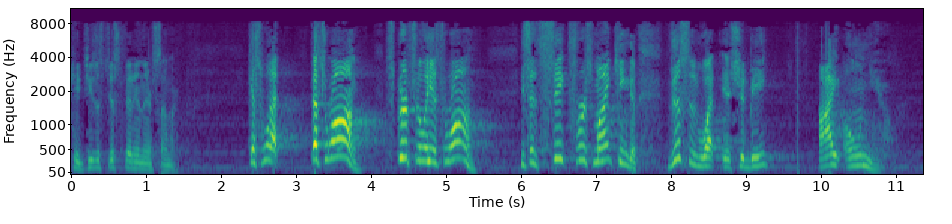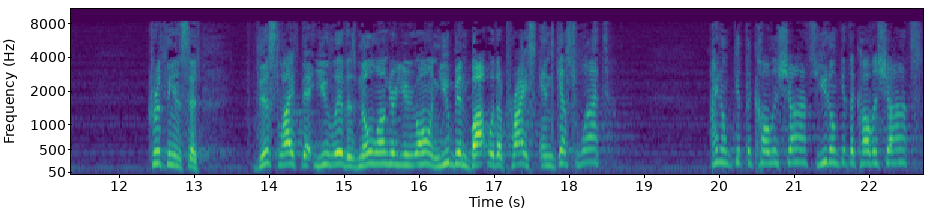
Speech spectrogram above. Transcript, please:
Okay, Jesus, just fit in there somewhere. Guess what? That's wrong. Scripturally, it's wrong. He said, Seek first my kingdom. This is what it should be. I own you. Corinthians says, This life that you live is no longer your own. You've been bought with a price. And guess what? I don't get to call the shots. You don't get to call the shots.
